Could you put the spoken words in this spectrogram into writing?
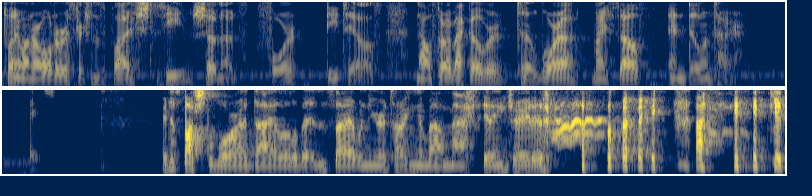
21 or older restrictions apply. See show notes for details. Now we'll throw it back over to Laura, myself, and Dylan Tyrer. Thanks. I just watched Laura die a little bit inside when you were talking about Max getting traded. like, I could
